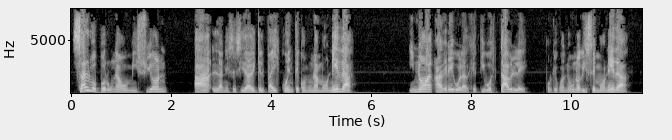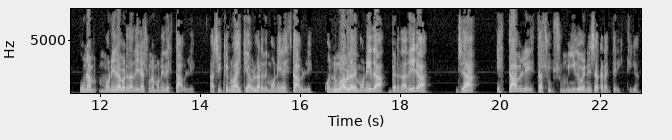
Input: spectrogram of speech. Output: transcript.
salvo por una omisión a la necesidad de que el país cuente con una moneda, y no agrego el adjetivo estable, porque cuando uno dice moneda, una moneda verdadera es una moneda estable, así que no hay que hablar de moneda estable. Cuando uno habla de moneda verdadera, ya estable está subsumido en esa característica.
